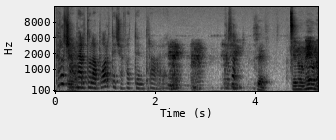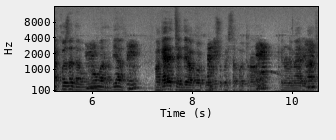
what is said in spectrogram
Però ci ha aperto la porta e ci ha fatto entrare. Cosa? Sì. Che non è una cosa da un uomo arrabbiato. Magari attendeva qualcuno su questa poltrona che non è mai arrivato.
